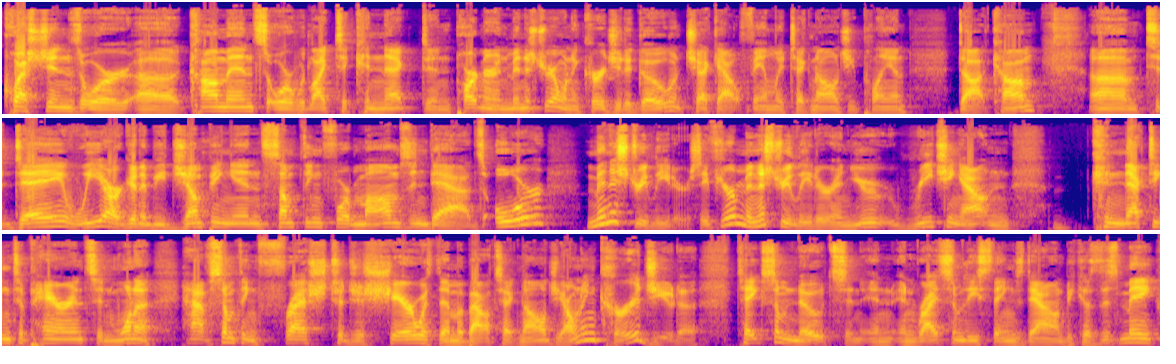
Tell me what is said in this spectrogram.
questions or uh, comments or would like to connect and partner in ministry, I want to encourage you to go and check out familytechnologyplan.com. Um, today, we are going to be jumping in something for moms and dads or ministry leaders. If you're a ministry leader and you're reaching out and connecting to parents and want to have something fresh to just share with them about technology, I want to encourage you to take some notes and, and, and, write some of these things down because this may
